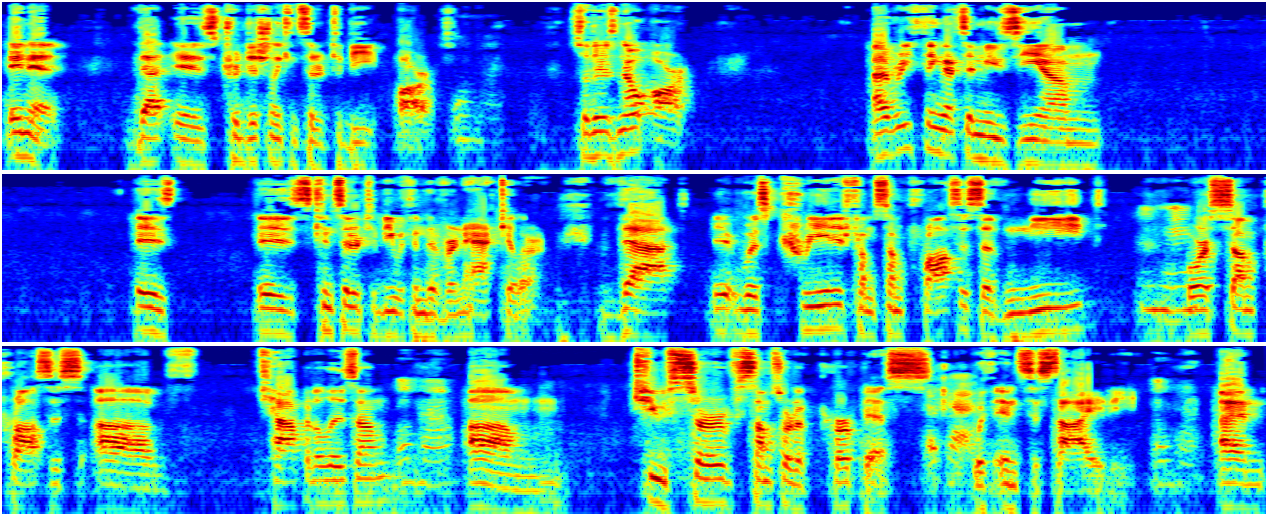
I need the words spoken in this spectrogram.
in it that is traditionally considered to be art. So there's no art. Everything that's in museum is is considered to be within the vernacular. That it was created from some process of need or some process of capitalism Mm-hmm. um, to serve some sort of purpose Okay. within society. Mm-hmm. And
